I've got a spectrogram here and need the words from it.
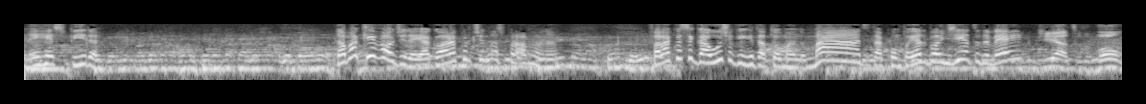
Nem respira. Tamo aqui, Valdirei, agora curtindo as provas, né? Falar com esse gaúcho aqui que tá tomando mate, tá acompanhando. Bom dia, tudo bem? Bom dia, tudo bom?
